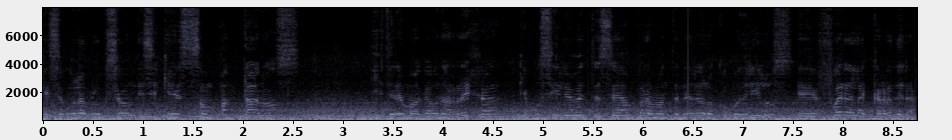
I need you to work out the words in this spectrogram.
que según la producción dice que son pantanos y tenemos acá una reja que posiblemente sean para mantener a los cocodrilos eh, fuera de la carretera.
